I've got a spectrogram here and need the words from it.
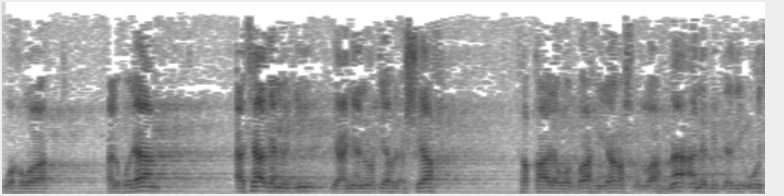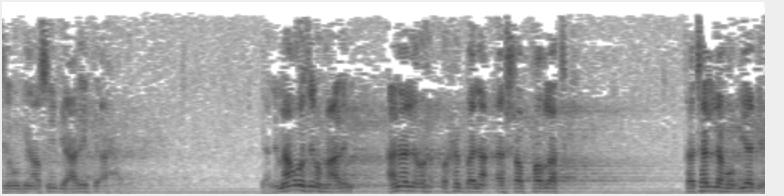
وهو الغلام أتأذن لي؟ يعني أن أعطيه الأشياخ؟ فقال والله يا رسول الله ما أنا بالذي أوثر بنصيبي عليك أحد. يعني ما أوثرهم علي. أنا اللي أحب أن أشرب فضلتك فتله بيده.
